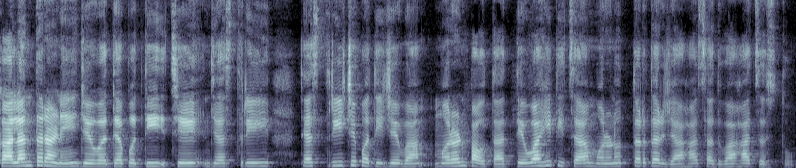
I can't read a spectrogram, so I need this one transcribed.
कालांतराने जेव्हा त्या पतीचे ज्या स्त्री त्या स्त्रीचे पती जेव्हा मरण पावतात तेव्हाही तिचा मरणोत्तर दर्जा हा सदवा हाच असतो.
